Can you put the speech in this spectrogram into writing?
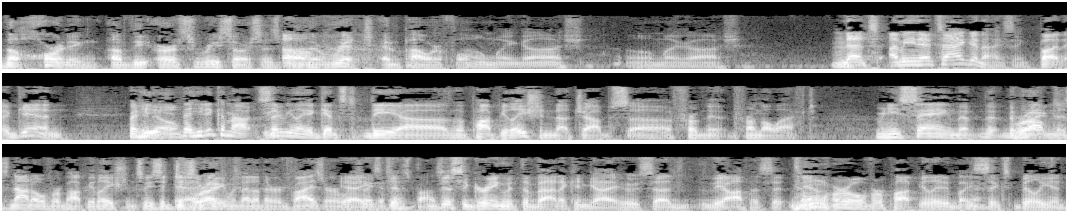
the hoarding of the Earth's resources by the rich and powerful. oh my gosh, oh my gosh, that's I mean that's agonizing. But again, But he know, that he did come out seemingly against the uh, the population nut jobs uh, from the from the left. I mean, he's saying that the, the Right. problem is not overpopulation, so he's disagreeing Right. with that other advisor, which yeah, I he's guess dis- is disagreeing with the Vatican guy who said the opposite. We're overpopulated by six billion.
